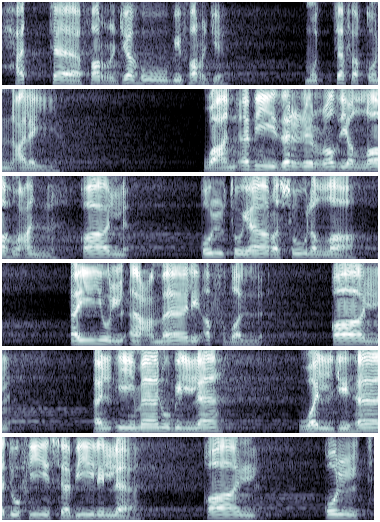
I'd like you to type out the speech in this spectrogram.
حتى فرجه بفرجه متفق عليه. وعن أبي ذر رضي الله عنه قال قلت يا رسول الله أي الأعمال أفضل؟ قال الإيمان بالله والجهاد في سبيل الله. قال قلت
